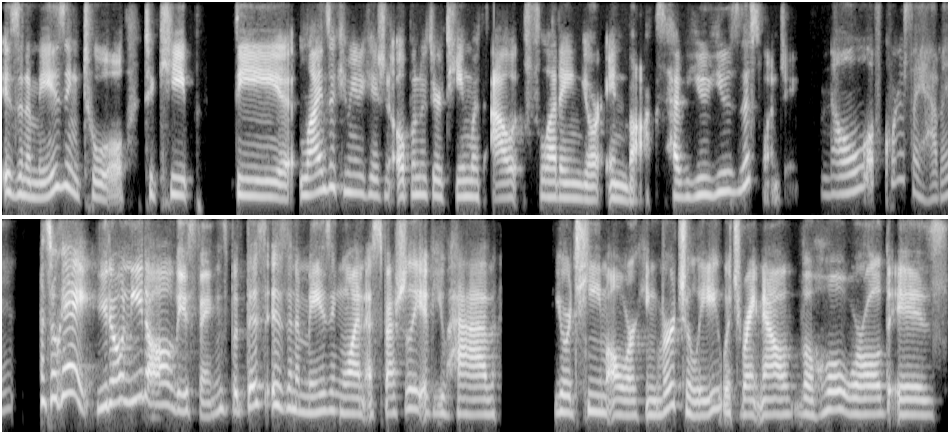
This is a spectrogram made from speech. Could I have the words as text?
is an amazing tool to keep the lines of communication open with your team without flooding your inbox. Have you used this one, Jane? No, of course I haven't. It's okay. You don't need all these things, but this is an amazing one, especially if you have your team all working virtually, which right now the whole world is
